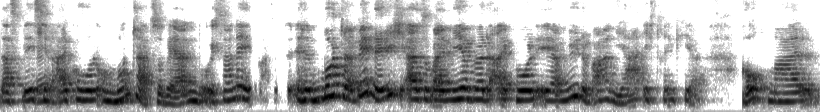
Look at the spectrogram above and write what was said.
das Gläschen Mhm. Alkohol, um munter zu werden, wo ich sage, nee, äh, munter bin ich. Also bei mir würde Alkohol eher müde machen. Ja, ich trinke hier auch mal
